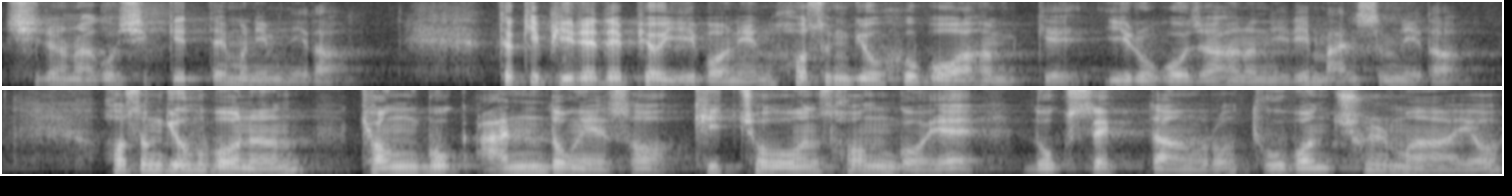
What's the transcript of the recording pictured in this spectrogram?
실현하고 싶기 때문입니다. 특히 비례대표 2번인 허승규 후보와 함께 이루고자 하는 일이 많습니다. 허승규 후보는 경북 안동에서 기초원 선거에 녹색당으로 두 번 출마하여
